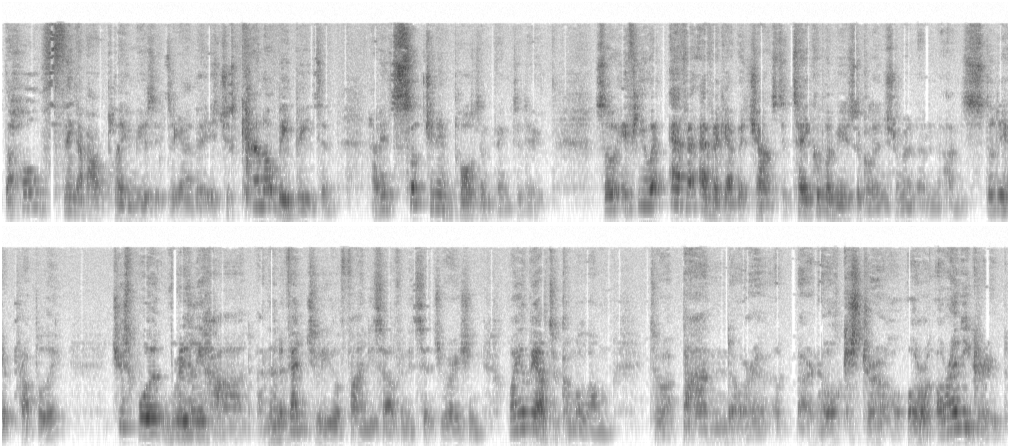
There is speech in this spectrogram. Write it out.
the whole thing about playing music together is just cannot be beaten, and it's such an important thing to do. So, if you ever, ever get the chance to take up a musical instrument and, and study it properly, just work really hard, and then eventually you'll find yourself in a situation where you'll be able to come along to a band or, a, or an orchestra or, or, or any group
